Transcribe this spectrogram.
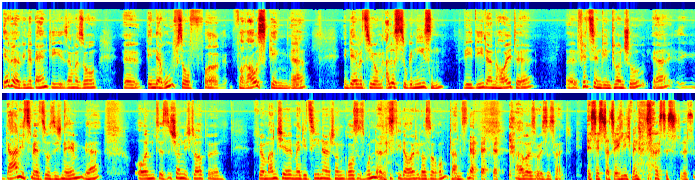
irre, wie eine Band, die, sagen wir so, äh, denen der Ruf so vor, vorausging, ja. ja, in der Beziehung alles zu genießen, wie die dann heute äh, fit sind wie ein Turnschuh, ja, gar nichts mehr zu sich nehmen, ja. Und es ist schon, ich glaube, äh, für manche Mediziner schon ein großes Wunder, dass die da heute noch so rumtanzen. Aber so ist es halt. Es ist tatsächlich, wenn du sagst, es, es,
